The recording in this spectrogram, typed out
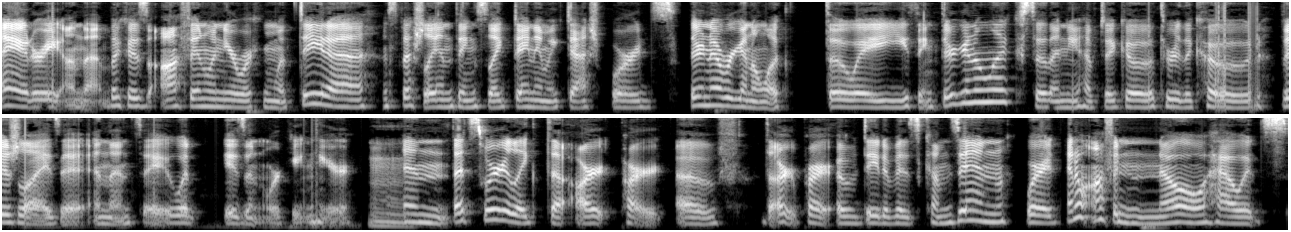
I iterate on that because often when you're working with data, especially in things like dynamic dashboards, they're never going to look the way you think they're going to look. So then you have to go through the code, visualize it, and then say what isn't working here. Mm. And that's where like the art part of the art part of data viz comes in, where I don't often know how it's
